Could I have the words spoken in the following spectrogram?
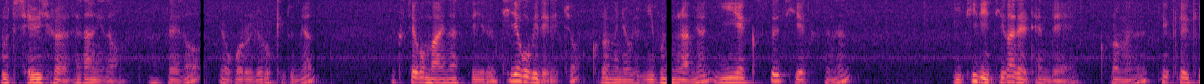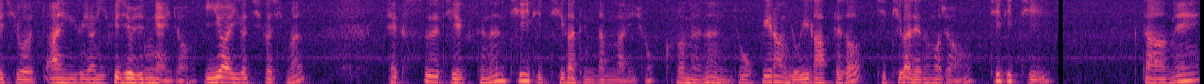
루트 제일 싫어요 세상에서. 그래서 요거를 이렇게 두면 x제곱 마이너스 1은 t제곱이 되겠죠? 그러면 여기서 미분을 하면 2x dx는 2t dt가 될 텐데. 그러면 이렇게 이렇게 지워 아니 이렇게 지워지는 게 아니죠. 2와 2가 지워지면 x dx는 t dt가 된단 말이죠. 그러면은 여기랑 여기가 합해서 dt가 되는 거죠. t dt. 그 다음에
